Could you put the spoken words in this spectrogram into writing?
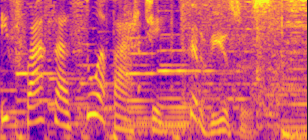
e faça a sua parte. Serviços.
